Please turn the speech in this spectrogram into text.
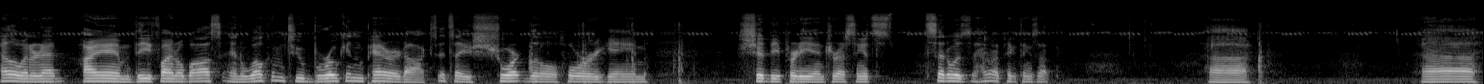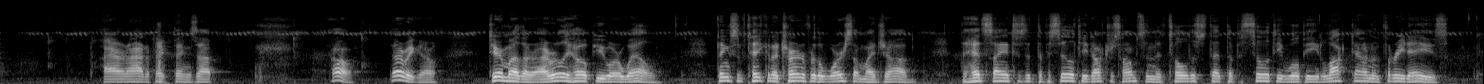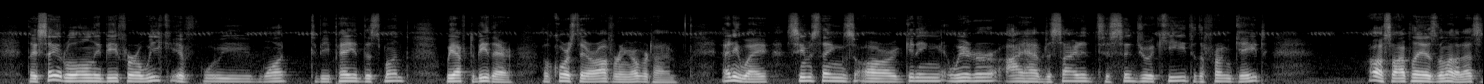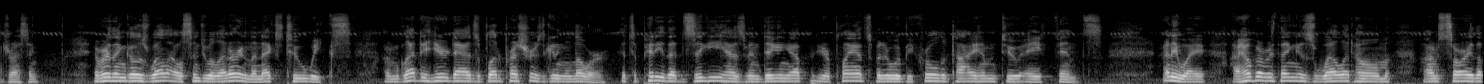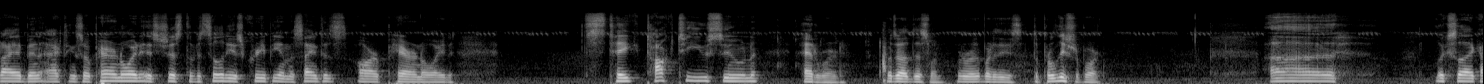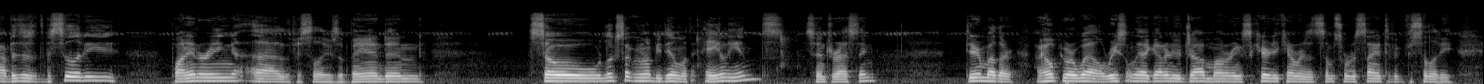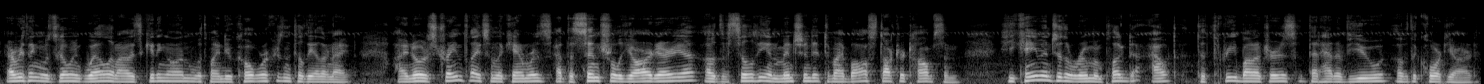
Hello Internet, I am the final boss and welcome to Broken Paradox. It's a short little horror game. Should be pretty interesting. It's said it was how do I pick things up? Uh Uh I don't know how to pick things up. Oh, there we go. Dear Mother, I really hope you are well. Things have taken a turn for the worse at my job. The head scientist at the facility, Dr. Thompson, has told us that the facility will be locked down in three days. They say it will only be for a week. If we want to be paid this month, we have to be there. Of course, they are offering overtime. Anyway, seems things are getting weirder. I have decided to send you a key to the front gate. Oh, so I play as the mother. That's interesting. If everything goes well, I will send you a letter in the next two weeks. I'm glad to hear Dad's blood pressure is getting lower. It's a pity that Ziggy has been digging up your plants, but it would be cruel to tie him to a fence. Anyway, I hope everything is well at home. I'm sorry that I have been acting so paranoid. It's just the facility is creepy and the scientists are paranoid. Take talk to you soon, Edward. What about this one? What are, what are these? The police report. Uh, looks like I visited the facility. Upon entering, uh, the facility is abandoned. So, looks like we might be dealing with aliens. It's interesting. Dear Mother, I hope you are well. Recently I got a new job monitoring security cameras at some sort of scientific facility. Everything was going well and I was getting on with my new coworkers until the other night. I noticed strange lights in the cameras at the central yard area of the facility and mentioned it to my boss, Dr. Thompson. He came into the room and plugged out the three monitors that had a view of the courtyard.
